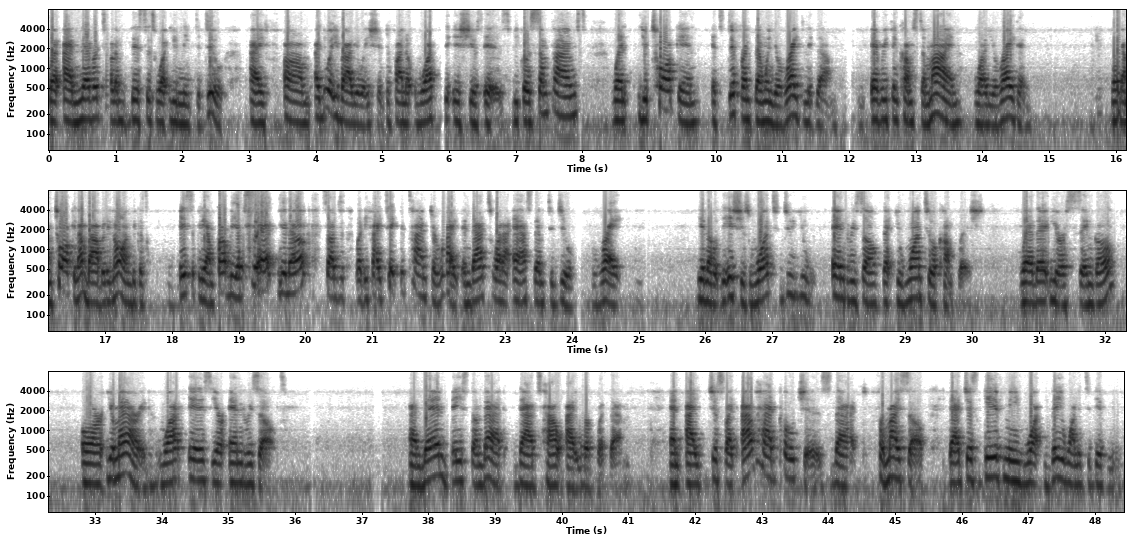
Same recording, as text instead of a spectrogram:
But i never tell them this is what you need to do I um, I do an evaluation to find out what the issues is because sometimes when you're talking, it's different than when you're writing it down. Everything comes to mind while you're writing. When I'm talking, I'm babbling on because basically I'm probably upset, you know. So I'm just, but if I take the time to write, and that's what I ask them to do, write. You know, the issues. What do you end result that you want to accomplish? Whether you're single, or you're married. What is your end result? And then based on that, that's how I work with them. And I just like, I've had coaches that, for myself, that just gave me what they wanted to give me.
